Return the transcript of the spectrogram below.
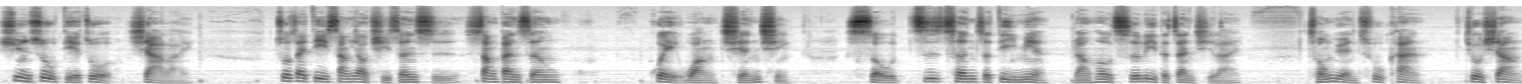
迅速跌坐下来，坐在地上要起身时，上半身会往前倾，手支撑着地面，然后吃力地站起来。从远处看，就像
